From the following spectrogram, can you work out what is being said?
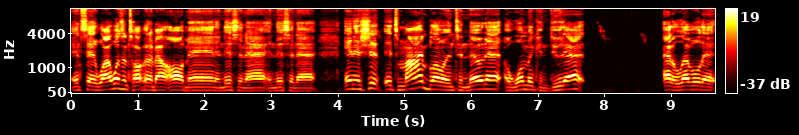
and said, "Well, I wasn't talking about oh, all men and this and that and this and that." And it's just it's mind blowing to know that a woman can do that at a level that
